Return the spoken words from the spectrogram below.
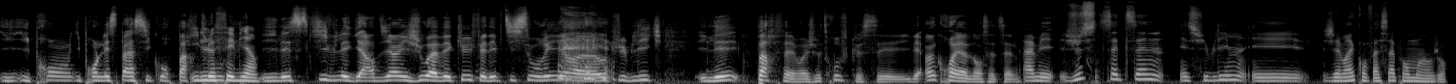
il- il prend, il prend de l'espace, il court partout. il le fait bien. Il esquive les gardiens, il joue avec eux, il fait des petits sourires euh, au public. Il est parfait. Moi, je trouve que c'est, il est incroyable dans cette scène. Ah mais juste cette scène est sublime et j'aimerais qu'on fasse ça pour moi un jour.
